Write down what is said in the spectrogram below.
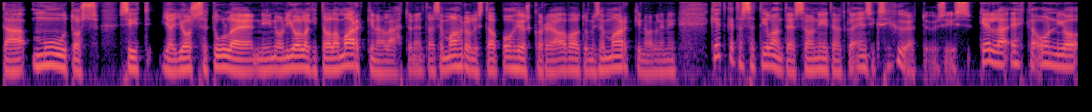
tämä muutos sit, ja jos se tulee, niin on jollakin tavalla markkinalähtöinen tai se mahdollistaa Pohjois-Korean avautumisen markkinoille, niin ketkä tässä tilanteessa on niitä, jotka ensiksi hyötyy? Siis kellä ehkä on jo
